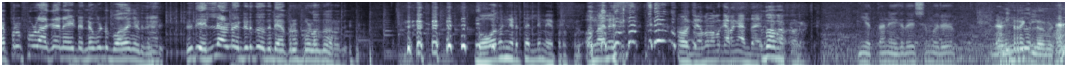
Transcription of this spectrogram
ഏപ്രിൽ ഫുൾ ആക്കാനായിട്ട് എന്നെ കൊണ്ട് ബോധം കെടുത്തിച്ച്. ഇത് എല്ലാണോ എന്റെ അടുത്ത് വന്നിട്ട് ഏപ്രിൽ ഫുൾ എന്ന് പറഞ്ഞു. ബോധം കെടുത്തല്ലേ ഏപ്രിൽ ഫുൾ എന്നാലും ഓക്കെ അപ്പൊ നമുക്ക് ഇറങ്ങാം എന്തായാലും. ഇനി എത്താൻ ഏകദേശം ഒരു രണ്ടര കിലോമീറ്റർ.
